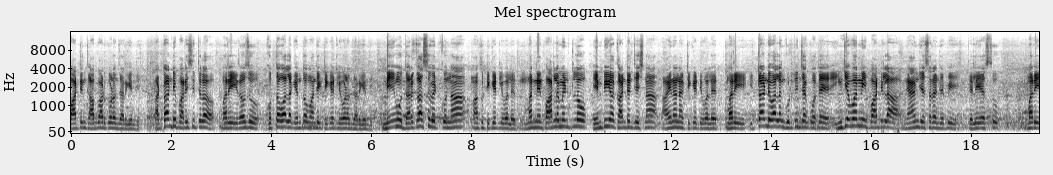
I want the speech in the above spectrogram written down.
పార్టీని కాపాడుకోవడం జరిగింది. అట్లాంటి పరిస్థితిలో మరి ఈరోజు కొత్త వాళ్ళకి ఎంతో మందికి టికెట్లు ఇవ్వడం జరిగింది. మేము దరఖాస్తు పెట్టుకున్నా మాకు టికెట్లు ఇవ్వలేదు. మరి నేను పార్లమెంట్లో ఎంపీగా కాంటెక్ట్ చేసినా ఆయన నాకు టికెట్ ఇవ్వలేదు. మరి ఇట్లాంటి వాళ్ళని గుర్తించకపోతే ఇంకెవరిని ఈ పార్టీలో న్యాయం చేస్తారని చెప్పి తెలియజేస్తూ మరి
